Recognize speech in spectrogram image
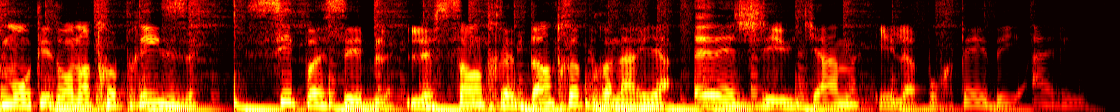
monter ton entreprise? C'est possible. Le Centre d'entrepreneuriat ESG UCAM est là pour t'aider à réussir.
